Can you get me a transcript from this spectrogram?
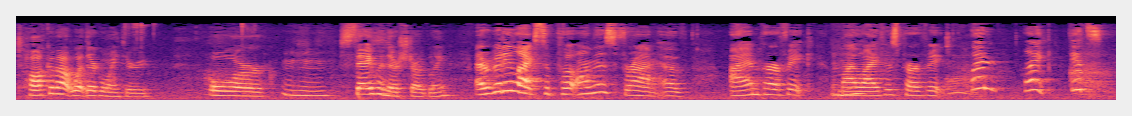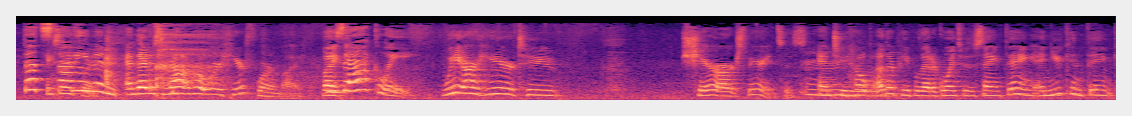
talk about what they're going through, or Mhm. say when they're struggling. Everybody likes to put on this front of I am perfect, my Mhm. life is perfect. When like it's that's Exactly. not even and that is not what we're here for in life. Like exactly. we are here to share our experiences and to help Mhm. other people that are going through the same thing. And you can think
